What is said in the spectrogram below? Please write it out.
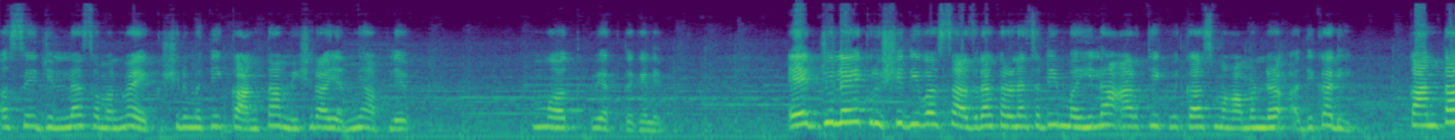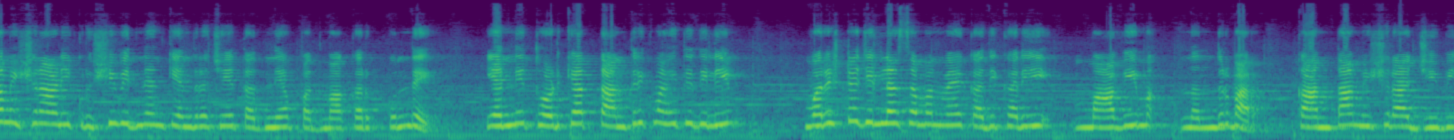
असे जिल्हा समन्वयक श्रीमती कांता मिश्रा यांनी आपले मत व्यक्त केले. एक जुलै कृषी दिवस साजरा करण्यासाठी महिला आर्थिक विकास महामंडळ अधिकारी कांता मिश्रा आणि कृषी विज्ञान केंद्राचे तज्ज्ञ पद्माकर कुंदे यांनी थोडक्यात तांत्रिक माहिती दिली. वरिष्ठ जिल्हा समन्वयक अधिकारी माविम नंदुरबार कांता मिश्रा जी बी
